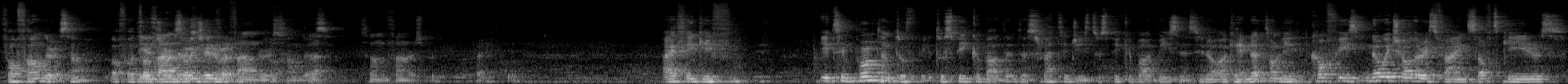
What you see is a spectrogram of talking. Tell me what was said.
for founders, huh? Or for the For angels? So in general, for founders, For founders. yeah. Some founders perspective. I think if it's important to, to speak about the, the strategies, to speak about business. You know, okay, not only coffees, know each other is fine, soft skills,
